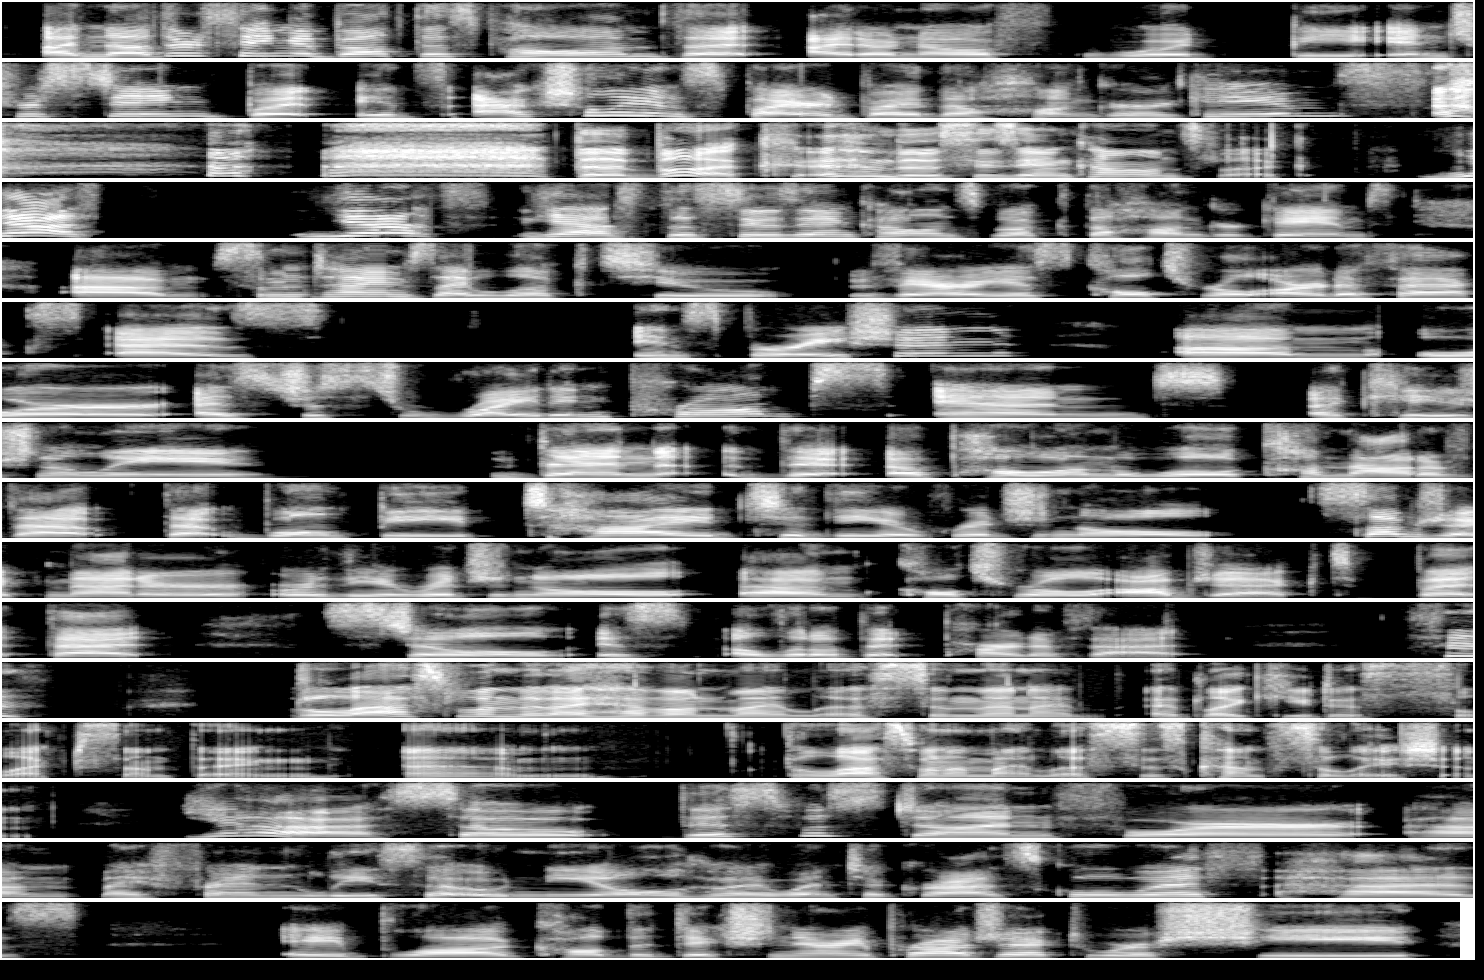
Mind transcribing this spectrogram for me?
Another thing about this poem that I don't know if would be interesting, but it's actually inspired by the Hunger Games. the book, the Suzanne Collins book. Yes. Yes, yes, the Suzanne Collins book, The Hunger Games. Um, sometimes I look to various cultural artifacts as inspiration um, or as just writing prompts, and occasionally then the, a poem will come out of that that won't be tied to the original subject matter or the original um, cultural object, but that still is a little bit part of that. the last one that I have on my list, and then I'd, I'd like you to select something. Um, the last one on my list is Constellation. Yeah, so this was done for um, my friend Lisa O'Neill, who I went to grad school with, has a blog called The Dictionary Project where she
